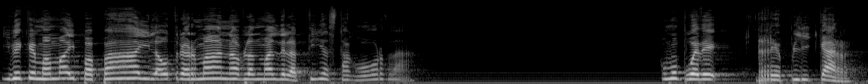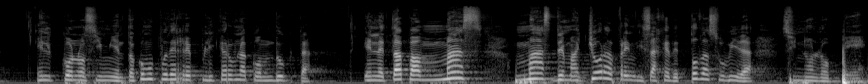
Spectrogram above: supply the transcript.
Y ve que mamá y papá y la otra hermana hablan mal de la tía, está gorda. ¿Cómo puede replicar el conocimiento? ¿Cómo puede replicar una conducta en la etapa más, más de mayor aprendizaje de toda su vida si no lo ve?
